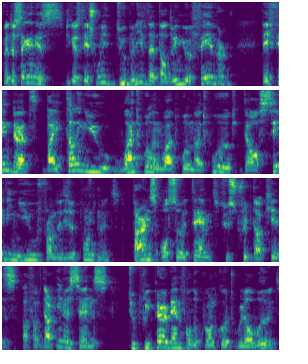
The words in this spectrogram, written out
but the second is because they truly do believe that they're doing you a favor. They think that by telling you what will and what will not work, they are saving you from the disappointment. Parents also attempt to strip their kids off of their innocence to prepare them for the quote unquote real world.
